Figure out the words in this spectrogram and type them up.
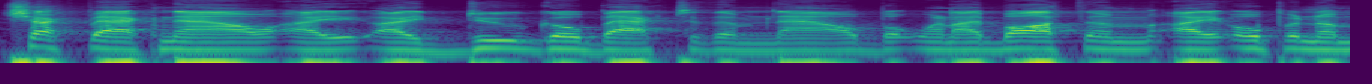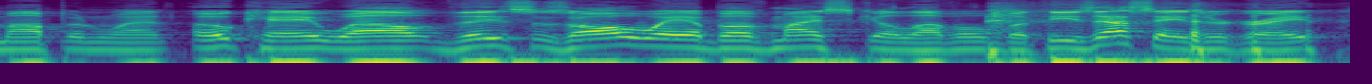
check back now. I, I do go back to them now, but when I bought them, I opened them up and went, okay, well, this is all way above my skill level, but these essays are great.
